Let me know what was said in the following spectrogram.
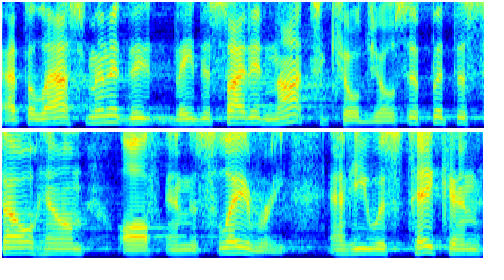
At the last minute, they, they decided not to kill Joseph, but to sell him off into slavery. And he was taken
